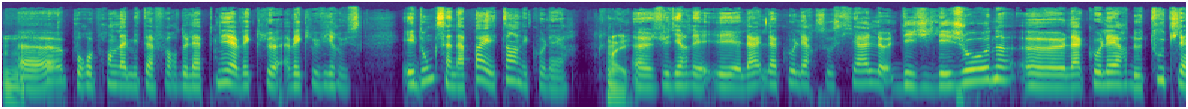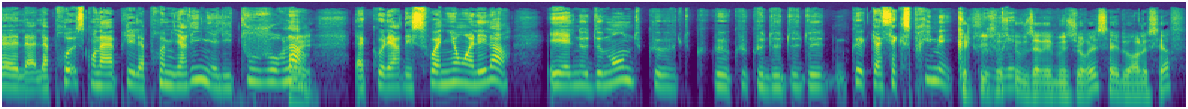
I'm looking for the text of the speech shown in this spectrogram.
mmh. pour reprendre la métaphore de l'apnée avec le, avec le virus. Et donc, ça n'a pas éteint les colères. Euh, je veux dire, la, colère sociale des Gilets jaunes, euh, la colère de toute la, ce qu'on a appelé la première ligne, elle est toujours là. La colère des soignants, elle est là. Et elle ne demande que, que, qu'à s'exprimer. Quelque chose que vous avez mesuré, ça, Edouard Le Cerf?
